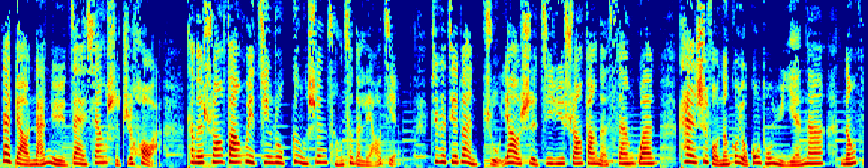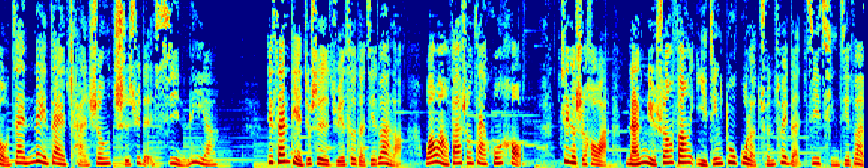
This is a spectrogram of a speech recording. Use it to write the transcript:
代表男女在相识之后啊，他们双方会进入更深层次的了解。这个阶段主要是基于双方的三观，看是否能够有共同语言呐，能否在内在产生持续的吸引力呀。第三点就是角色的阶段了，往往发生在婚后。这个时候啊，男女双方已经度过了纯粹的激情阶段，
